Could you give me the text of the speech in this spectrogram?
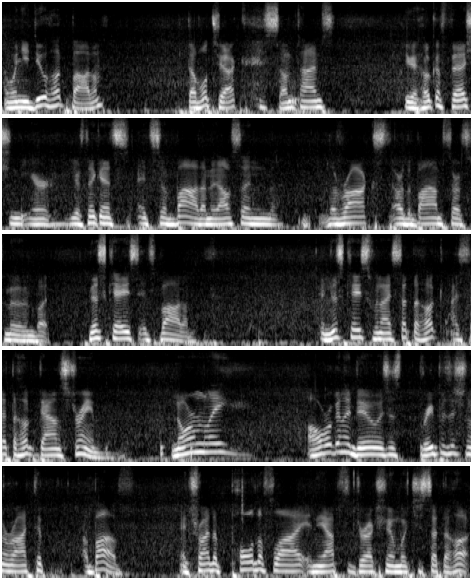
And when you do hook bottom, double check. Sometimes you can hook a fish and you're you're thinking it's it's a bottom and all of a sudden the rocks or the bottom starts moving. But in this case, it's bottom. In this case, when I set the hook, I set the hook downstream. Normally, all we're gonna do is just reposition the rod tip above and try to pull the fly in the opposite direction in which you set the hook.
